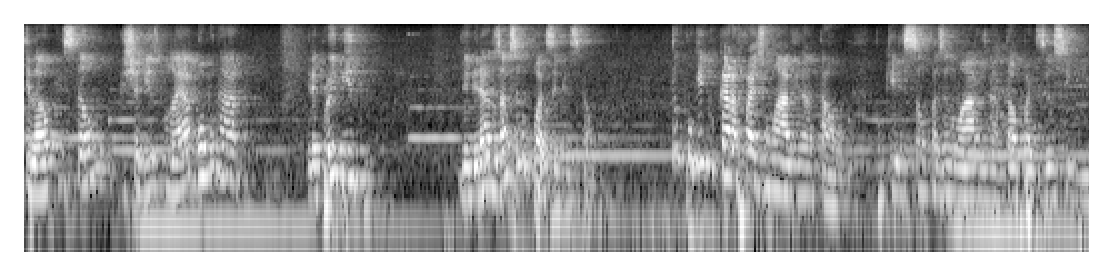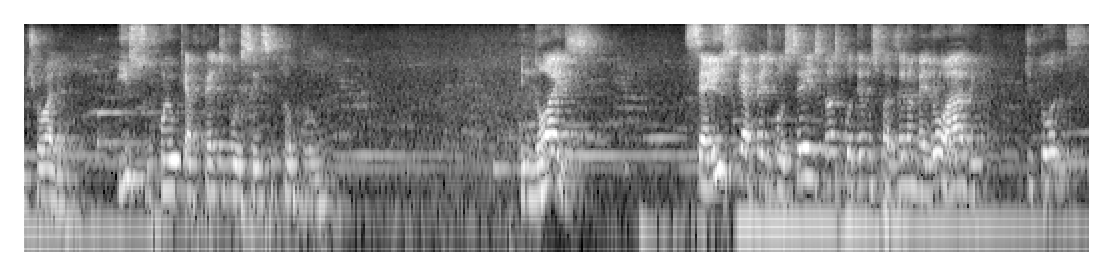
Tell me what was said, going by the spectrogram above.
Que lá o cristão, o cristianismo lá é abominado, ele é proibido. No Emirados Árabes você não pode ser cristão. Então por que, que o cara faz um ave de Natal? Porque eles estão fazendo um ave de Natal para dizer o seguinte: olha, isso foi o que a fé de vocês se tornou. E nós se é isso que é a fé de vocês, nós podemos fazer a melhor ave de todas.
